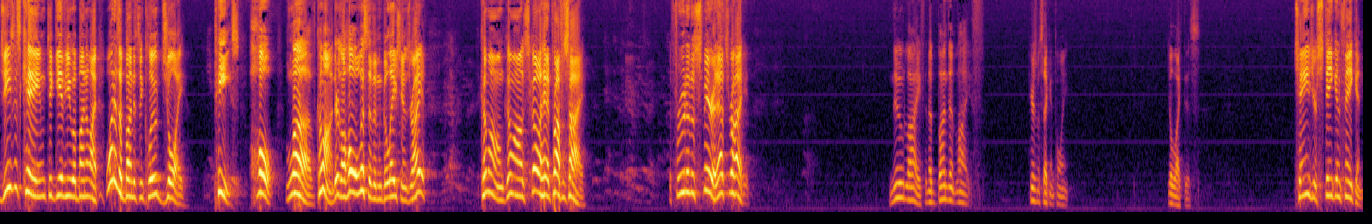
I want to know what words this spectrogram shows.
Jesus came to give you abundant life. What does abundance include? Joy, peace, hope, love. Come on, there's a whole list of them in Galatians, right? Come on, come on, go ahead, prophesy. The fruit of the Spirit, that's right. New life, an abundant life. Here's my second point. You'll like this. Change your stinking thinking.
